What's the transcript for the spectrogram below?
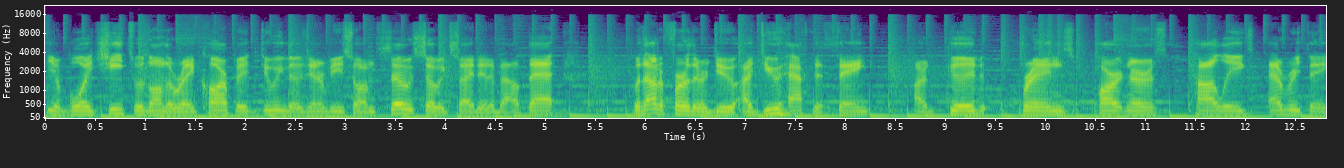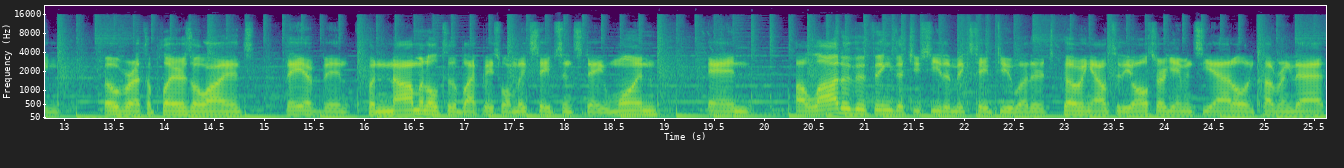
Your boy Cheats was on the red carpet doing those interviews, so I'm so so excited about that. Without a further ado, I do have to thank our good friends, partners, colleagues, everything over at the Players Alliance. They have been phenomenal to the Black Baseball mixtape since day one. And a lot of the things that you see the mixtape do, whether it's going out to the All Star game in Seattle and covering that,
